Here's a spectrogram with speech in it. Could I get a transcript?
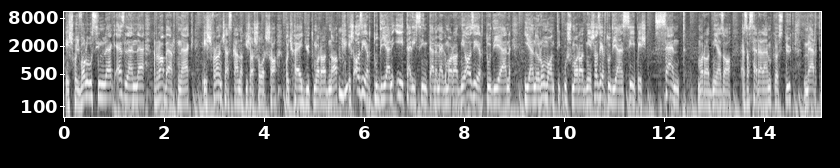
és hogy valószínűleg ez lenne Robertnek és Francescának is a sorsa, hogyha együtt maradnak, mm-hmm. és azért tud ilyen éteri szinten megmaradni, azért tud ilyen, ilyen romantikus maradni, és azért tud ilyen szép és szent maradni ez a, ez a szerelem köztük, mert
